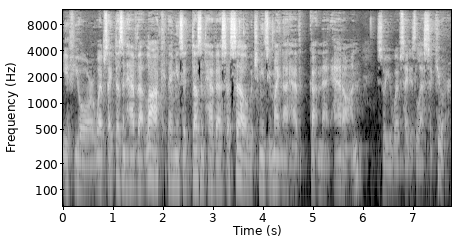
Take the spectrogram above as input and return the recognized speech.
If your website doesn't have that lock, that means it doesn't have SSL, which means you might not have gotten that add-on, so your website is less secure.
